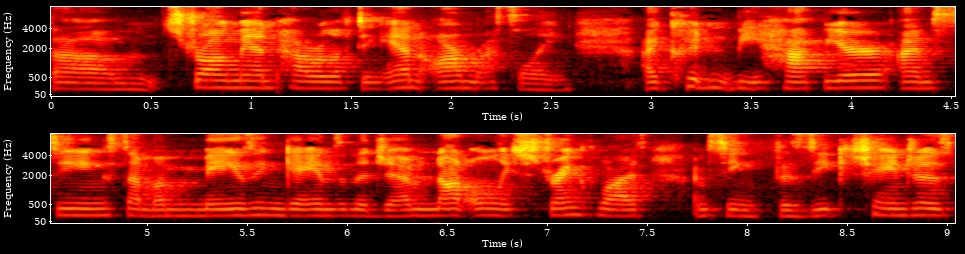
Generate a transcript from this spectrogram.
um, strongman powerlifting and arm wrestling. I couldn't be happier. I'm seeing some amazing gains in the gym, not only strength wise, I'm seeing physique changes.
